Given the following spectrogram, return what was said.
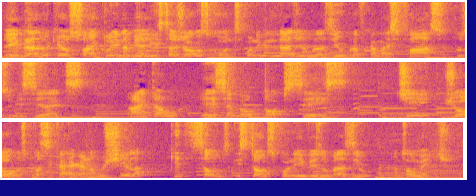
Lembrando que eu só incluí na minha lista jogos com disponibilidade no Brasil para ficar mais fácil para os iniciantes. Tá? Então, esse é meu top 6 de jogos para se carregar na mochila que são, estão disponíveis no Brasil atualmente.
